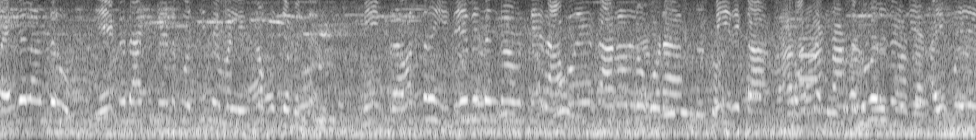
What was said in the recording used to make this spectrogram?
మహిళలందరూ ఏకదాటి మీదకి వచ్చి మిమ్మల్ని ఇంట్లో కూర్చోబెట్టారు. మీ ప్రవర్తన ఇదే విధంగా ఉంటే రాబోయే కాలంలో కూడా మీరు ఇక అసలు అయిపోయే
